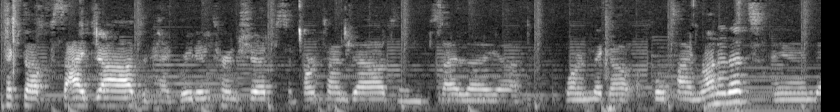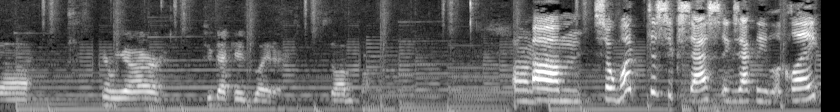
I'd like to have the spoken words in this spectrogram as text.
picked up side jobs and had great internships and part-time jobs, and decided I uh, wanted to make a, a full-time run at it. And uh, here we are, two decades later, still having fun. Um, um, so what does success exactly look like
